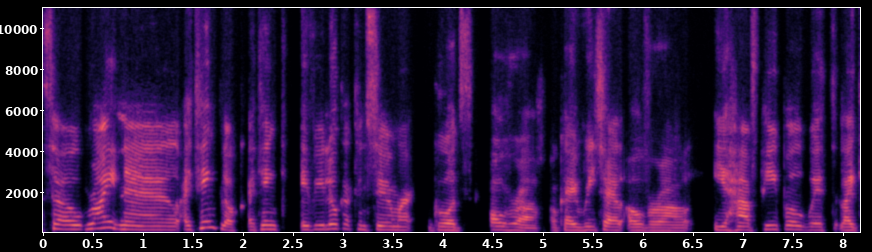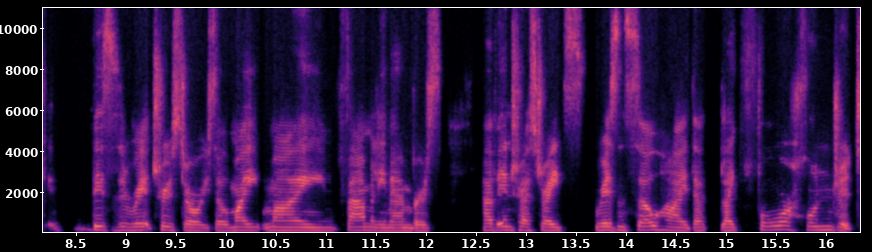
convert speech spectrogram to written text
So right now, I think look, I think if you look at consumer goods overall, okay, retail overall, you have people with like this is a real true story. So my my family members have interest rates risen so high that like 400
